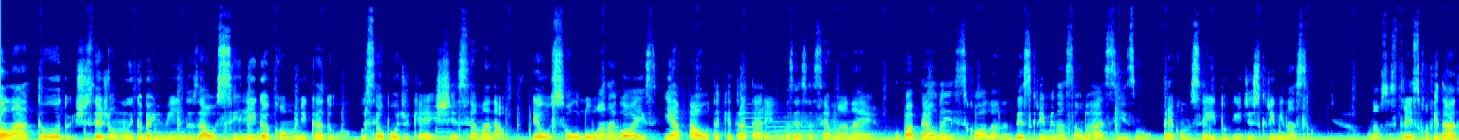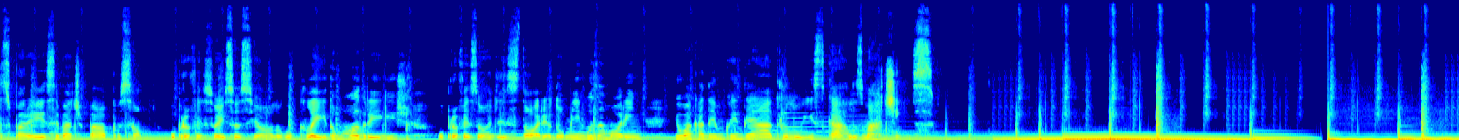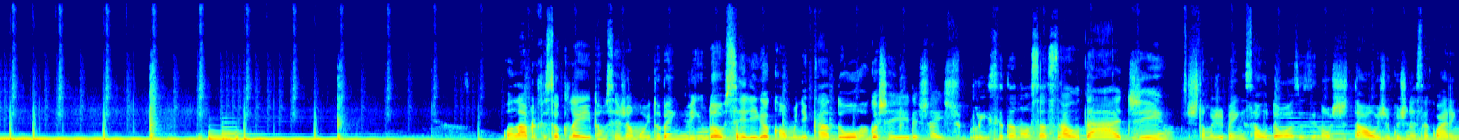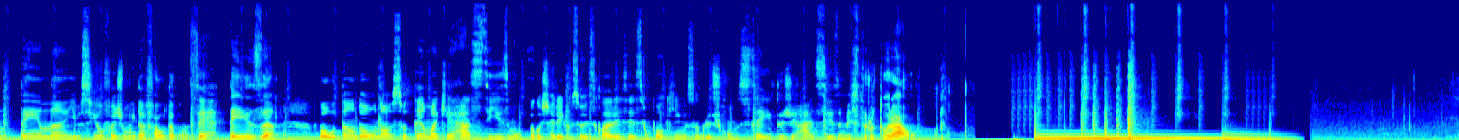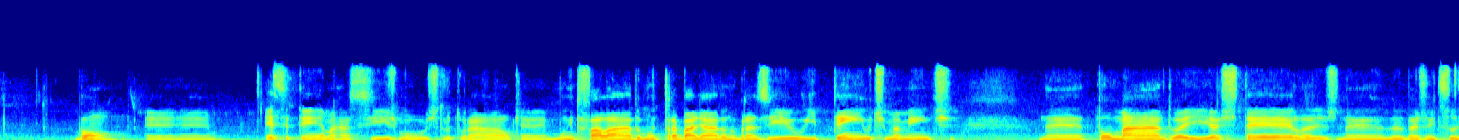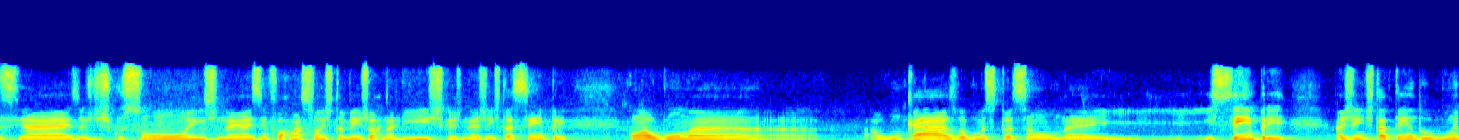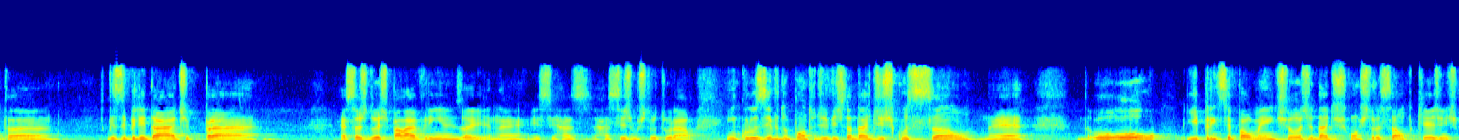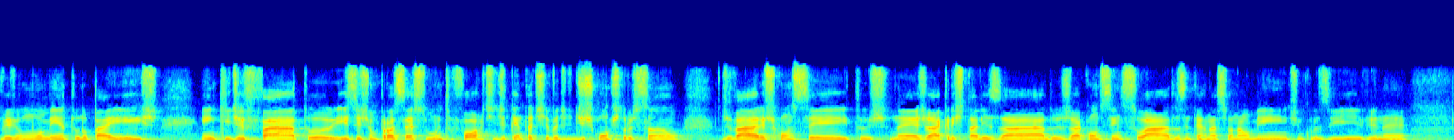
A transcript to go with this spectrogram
Olá a todos, sejam muito bem-vindos ao Se Liga Comunicador, o seu podcast semanal. Eu sou Luana Góes e a pauta que trataremos essa semana é o papel da escola na discriminação do racismo, preconceito e discriminação. Nossos três convidados para esse bate-papo são o professor e sociólogo Cleiton Rodrigues, o professor de História Domingos Amorim e o acadêmico em teatro Luiz Carlos Martins. Olá, professor Clayton, seja muito bem-vindo ao Se Liga Comunicador. Gostaria de deixar explícita a nossa saudade. Estamos bem saudosos e nostálgicos nessa quarentena e o senhor faz muita falta com certeza. Voltando ao nosso tema que é racismo, eu gostaria que o senhor esclarecesse um pouquinho sobre os conceitos de racismo estrutural. Bom, é, esse tema, racismo estrutural, que é muito falado, muito trabalhado no Brasil e tem ultimamente né, tomado aí as telas né, das redes sociais, as discussões, né, as informações também jornalísticas. Né, a gente está sempre com alguma algum caso, alguma situação, né, e, e sempre a gente está tendo muita visibilidade para essas duas palavrinhas aí, né? Esse racismo estrutural. Inclusive do ponto de vista da discussão, né? Ou, ou, e principalmente hoje da desconstrução, porque a gente vive um momento no país em que de fato existe um processo muito forte de tentativa de desconstrução de vários conceitos, né, já cristalizados, já consensuados internacionalmente, inclusive, né?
